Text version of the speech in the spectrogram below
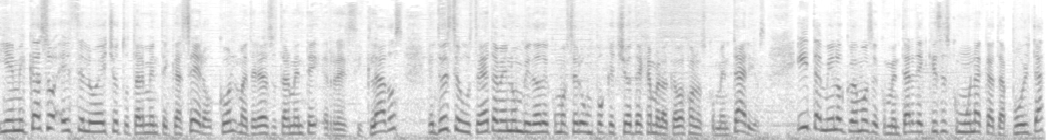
y en mi caso este lo he hecho totalmente casero con materiales totalmente reciclados. Entonces te gustaría también un video de cómo hacer un pocket shot, déjamelo acá abajo en los comentarios. Y también lo que vamos a comentar de que esa es como una catapulta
